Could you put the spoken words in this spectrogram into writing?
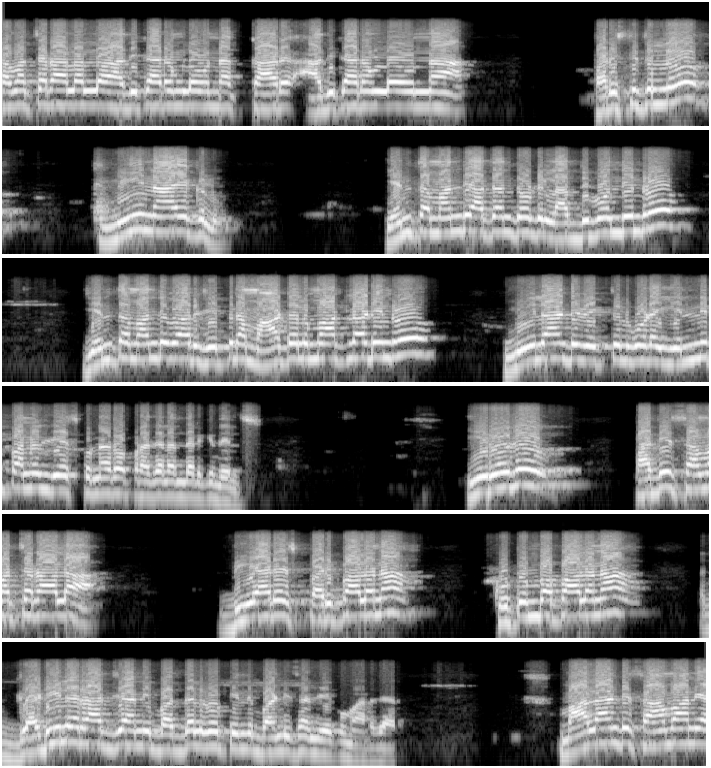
సంవత్సరాలలో అధికారంలో ఉన్న కార్య అధికారంలో ఉన్న పరిస్థితుల్లో మీ నాయకులు ఎంతమంది అతనితోటి లబ్ధి పొందినరు ఎంతమంది వారు చెప్పిన మాటలు మాట్లాడినరు మీలాంటి వ్యక్తులు కూడా ఎన్ని పనులు చేసుకున్నారో ప్రజలందరికీ తెలుసు. ఈరోజు పది సంవత్సరాల బీఆర్ఎస్ పరిపాలన కుటుంబ పాలన గడీల రాజ్యాన్ని బద్దలు కొట్టింది బండి సంజయ్ కుమార్ గారు. మాలాంటి సామాన్య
